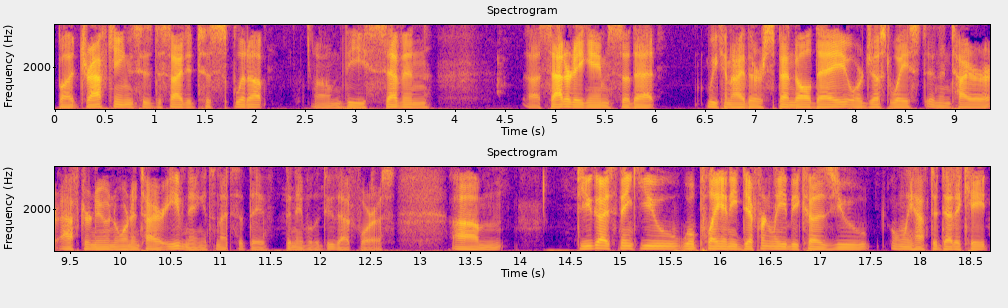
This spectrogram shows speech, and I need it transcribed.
but DraftKings has decided to split up um, the seven uh, Saturday games so that we can either spend all day or just waste an entire afternoon or an entire evening. It's nice that they've been able to do that for us. Um, do you guys think you will play any differently because you only have to dedicate?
